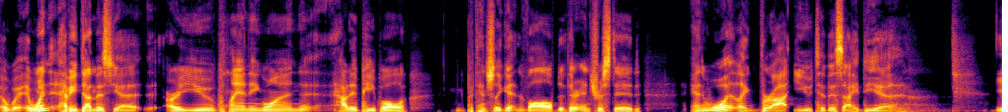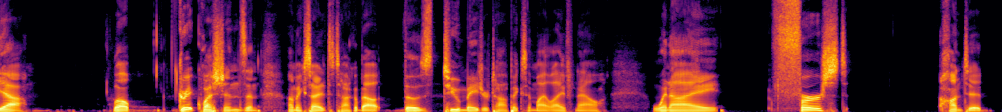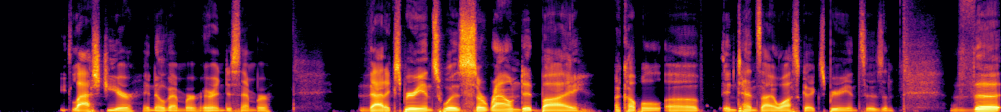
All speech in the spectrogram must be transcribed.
uh, when have you done this yet? Are you planning one? How did people potentially get involved if they're interested? And what like brought you to this idea? Yeah. Well, great questions and I'm excited to talk about those two major topics in my life now. When I first hunted last year in November or in December, that experience was surrounded by a couple of intense ayahuasca experiences. And the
